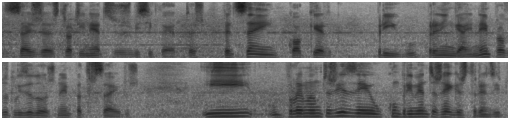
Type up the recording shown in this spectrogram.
seja as trotinetes as bicicletas, portanto, sem qualquer perigo para ninguém, nem para os utilizadores, nem para terceiros e o problema muitas vezes é o cumprimento das regras de trânsito.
